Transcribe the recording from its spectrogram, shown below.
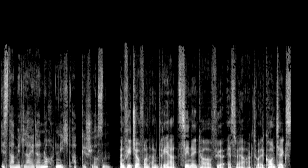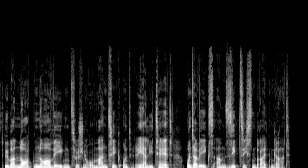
ist damit leider noch nicht abgeschlossen. Ein Feature von Andrea Zinecker für SWR Aktuell Kontext über Nordnorwegen zwischen Romantik und Realität, unterwegs am 70. Breitengrad.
